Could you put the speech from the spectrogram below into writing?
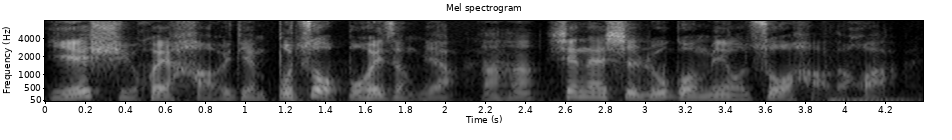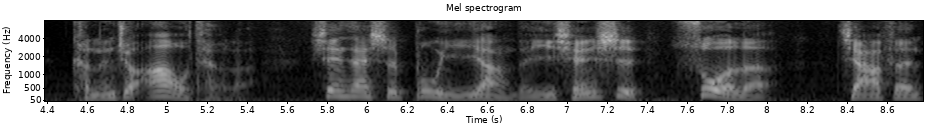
也许会好一点，不做不会怎么样。啊哈，现在是如果没有做好的话，可能就 out 了。现在是不一样的，以前是做了。加分，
